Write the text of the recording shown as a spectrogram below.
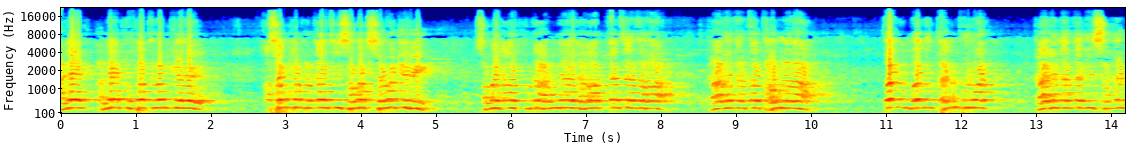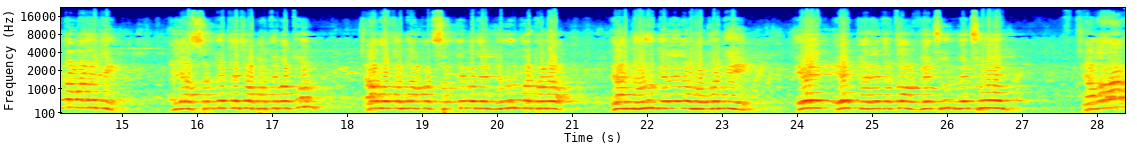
अनेक अनेक उपक्रम केले असंख्य प्रकारची समाजसेवा केली. समाजात कुठं अन्याय झाला अत्याचार झाला कार्यकर्ता धावून आला तर मन धनपूर्वक कार्यकर्त्यांनी संघटना वाढवली आणि या संघटनेच्या माध्यमातून ज्या लोकांना आपण सत्तेमध्ये निवडून पाठवलं या निवडून गेलेल्या लोकांनी एक एक कार्यकर्ता वेचून वेचून ज्याला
